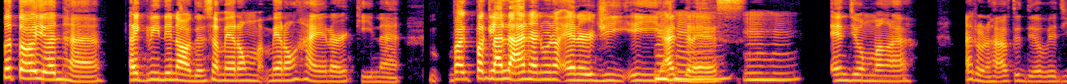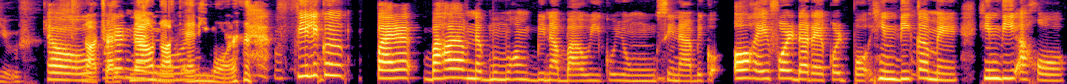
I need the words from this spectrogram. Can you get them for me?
totoo yun ha. Agree din ako dun sa merong, merong hierarchy na pag paglalaanan mo ng energy i-address Mhm. and yung mga I don't have to deal with you. Oo, Not right parang now, not ganun. anymore. Feeling ko para baka nagmumukhang binabawi ko yung sinabi ko. Okay, for the record po, hindi kami, hindi ako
